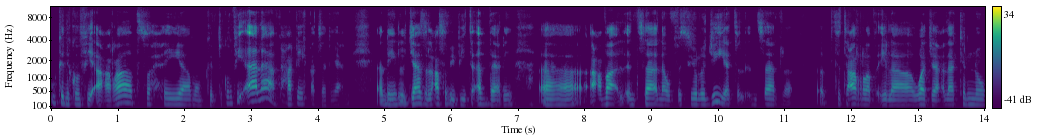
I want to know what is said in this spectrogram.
ممكن يكون في أعراض صحية ممكن تكون في آلام حقيقة يعني. يعني الجهاز العصبي بيتأذى يعني آه، أعضاء الإنسان أو فسيولوجية الإنسان بتتعرض إلى وجع لكنه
